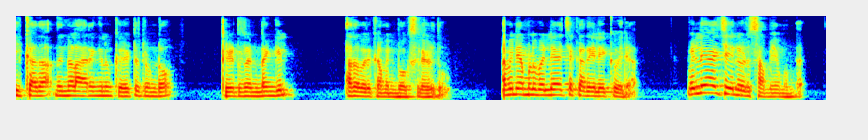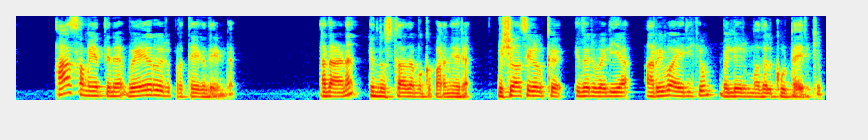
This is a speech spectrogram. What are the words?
ഈ കഥ നിങ്ങൾ ആരെങ്കിലും കേട്ടിട്ടുണ്ടോ? കേട്ടിട്ടുണ്ടെങ്കിൽ അത് ഒരു കമന്റ് ബോക്സിൽ എഴുതൂ. അപ്പം നമ്മൾ വെള്ളിയാഴ്ച കഥയിലേക്ക് വരാം. വെള്ളിയാഴ്ചയിൽ ഒരു സമയമുണ്ട്. ആ സമയത്തിന് വേറൊരു പ്രത്യേകതയുണ്ട്. അതാണ് ഇന്ന് ഉസ്താദ് നമുക്ക് പറഞ്ഞുതരാം. വിശ്വാസികൾക്ക് ഇതൊരു വലിയ അറിവായിരിക്കും വലിയൊരു മുതൽക്കൂട്ടായിരിക്കും.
